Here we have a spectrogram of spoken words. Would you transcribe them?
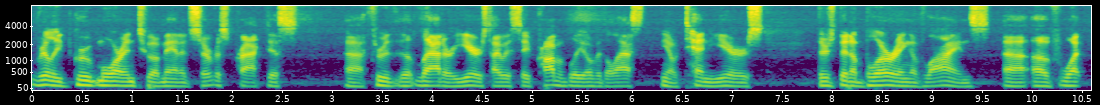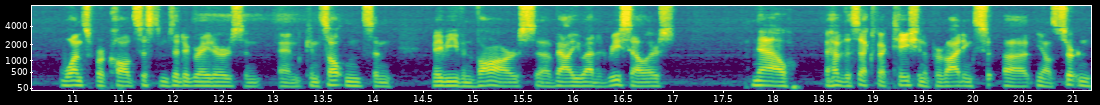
really grew more into a managed service practice uh, through the latter years, I would say probably over the last you know ten years, there's been a blurring of lines uh, of what once were called systems integrators and and consultants and maybe even VARs, uh, value added resellers, now have this expectation of providing uh, you know certain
